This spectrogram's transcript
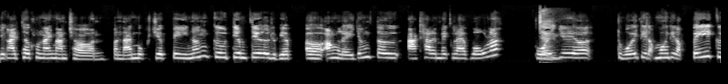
យើងអាចធ្វើខ្លួនឯងបានច្រើនប៉ុន្តែមុខវិជ្ជាពីរហ្នឹងគឺទៀមទាដោយរបៀបអង់គ្លេសអញ្ចឹងទៅ academic level ណាព្រោះវាត្រួយទី11ទី12គឺ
